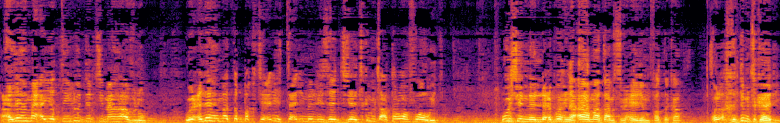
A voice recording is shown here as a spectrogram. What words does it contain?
علاه ما عيطتي له درتي معاه avenant. وعلاه ما طبقتي عليه التعليمة اللي زاد جاتكم 3 fois huit. واش نلعبوا حنا؟ آه مدام اسمحي لي من فضلك. خدمتك هذه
